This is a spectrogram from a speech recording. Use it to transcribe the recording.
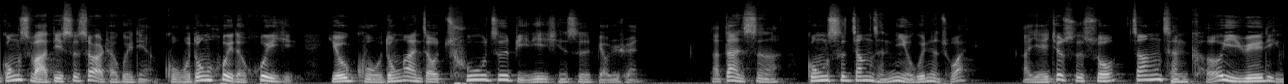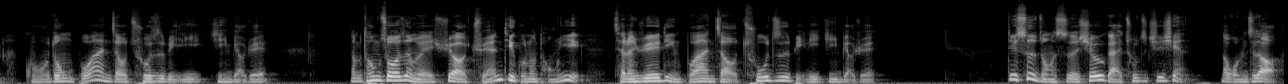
公司法第四十二条规定，股东会的会议由股东按照出资比例行使表决权。那但是呢，公司章程另有规定除外啊，也就是说，章程可以约定股东不按照出资比例进行表决。那么通说认为，需要全体股东同意才能约定不按照出资比例进行表决。第四种是修改出资期限。那我们知道，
